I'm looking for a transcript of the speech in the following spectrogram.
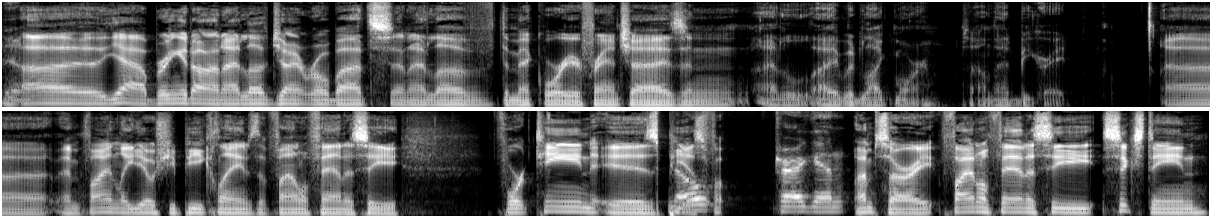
Yeah. Uh, yeah, bring it on. I love giant robots, and I love the Mech Warrior franchise, and I, I would like more. So that'd be great. Uh, and finally, Yoshi P claims that Final Fantasy 14 is PS. Try again. I'm sorry. Final Fantasy 16.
